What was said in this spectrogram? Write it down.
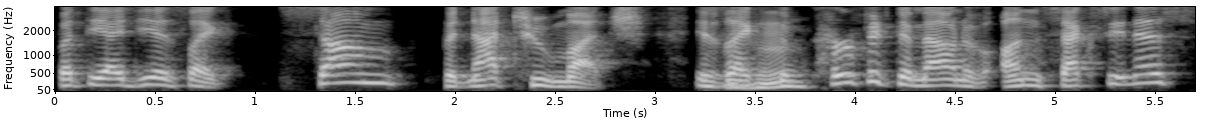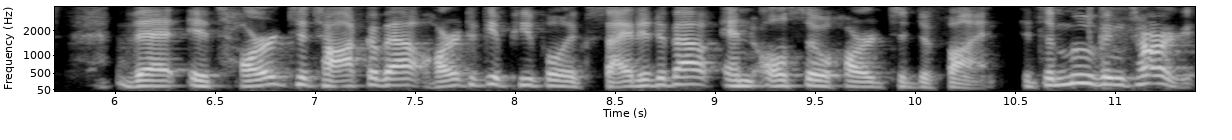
But the idea is like some, but not too much is like mm-hmm. the perfect amount of unsexiness that it's hard to talk about, hard to get people excited about, and also hard to define. It's a moving target.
